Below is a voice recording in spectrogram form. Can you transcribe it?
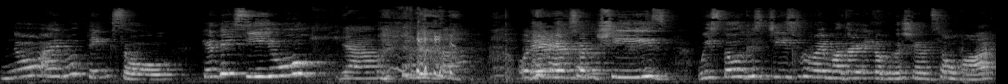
No, I don't think so. Can they see you? Yeah. Then we have some cheese. We stole this cheese from my mother-in-law because she had so much.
